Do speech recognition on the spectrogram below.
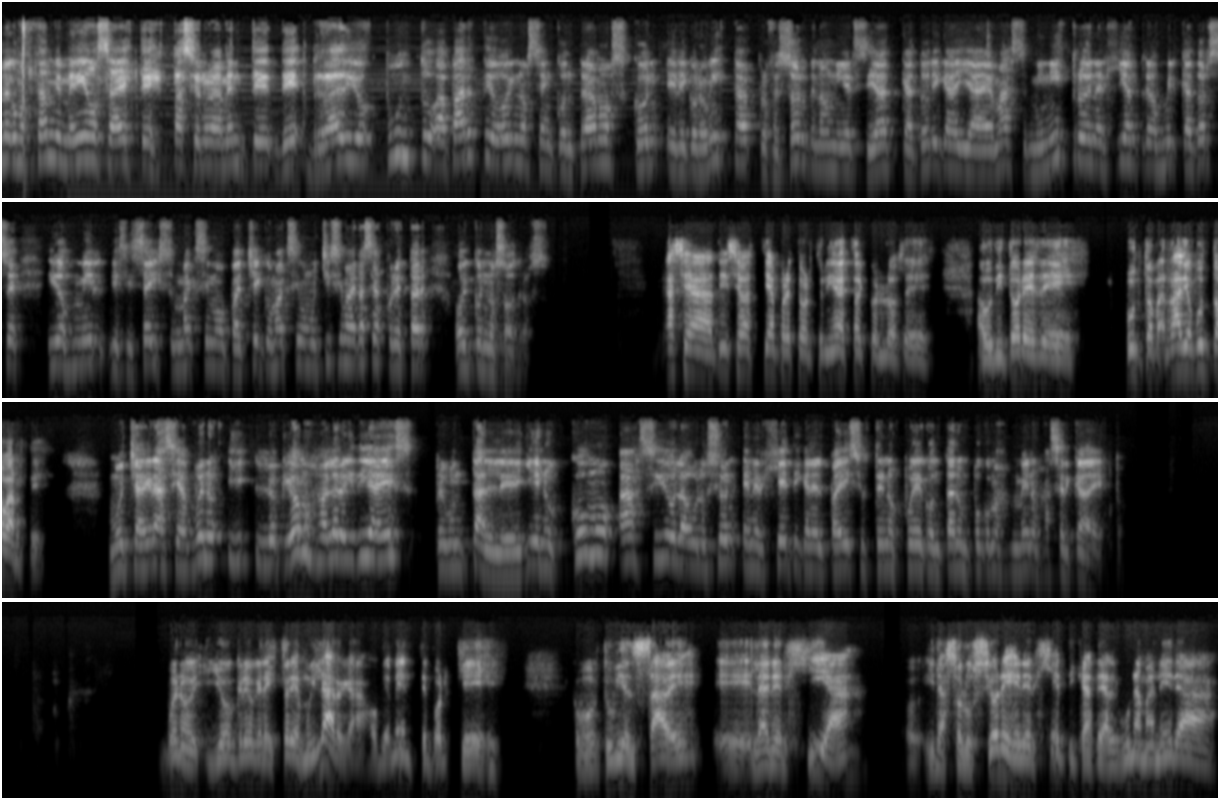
Hola, ¿cómo están? Bienvenidos a este espacio nuevamente de Radio Punto Aparte. Hoy nos encontramos con el economista, profesor de la Universidad Católica y además ministro de Energía entre 2014 y 2016, Máximo Pacheco. Máximo, muchísimas gracias por estar hoy con nosotros. Gracias a ti, Sebastián, por esta oportunidad de estar con los eh, auditores de Punto, Radio Punto Aparte. Muchas gracias. Bueno, y lo que vamos a hablar hoy día es preguntarle lleno cómo ha sido la evolución energética en el país, si usted nos puede contar un poco más o menos acerca de esto. Bueno, yo creo que la historia es muy larga, obviamente, porque, como tú bien sabes, eh, la energía y las soluciones energéticas de alguna manera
